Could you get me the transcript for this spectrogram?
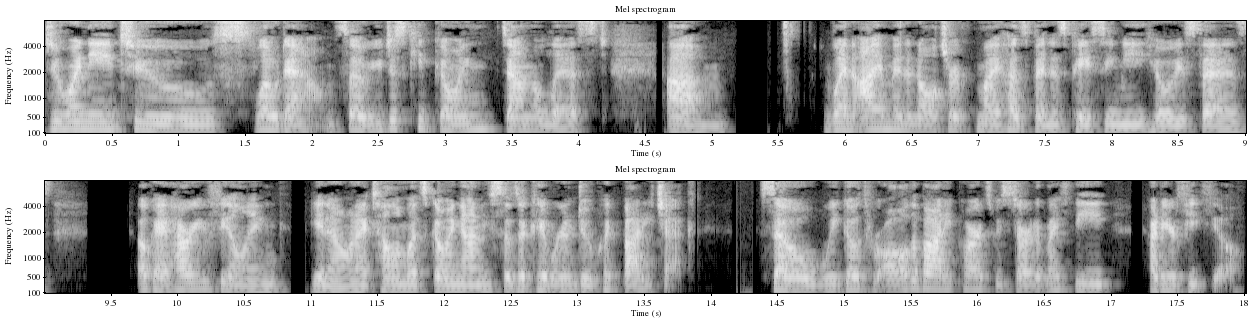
Do I need to slow down? So you just keep going down the list. Um, when I'm in an ultra, if my husband is pacing me, he always says, okay, how are you feeling? You know, and I tell him what's going on. He says, okay, we're going to do a quick body check. So we go through all the body parts. We start at my feet. How do your feet feel?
